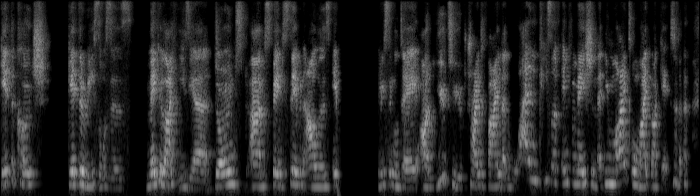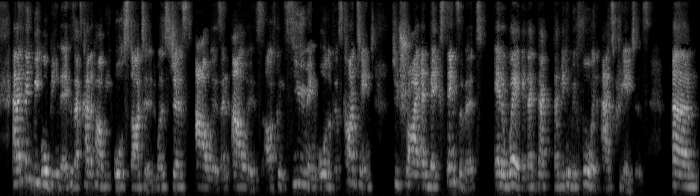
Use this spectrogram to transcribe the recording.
get the coach, get the resources, make your life easier. Don't um, spend seven hours every, single day on YouTube trying to find that one piece of information that you might or might not get. and I think we've all been there because that's kind of how we all started was just hours and hours of consuming all of this content to try and make sense of it in a way that, that, that we can move forward as creators. Um,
